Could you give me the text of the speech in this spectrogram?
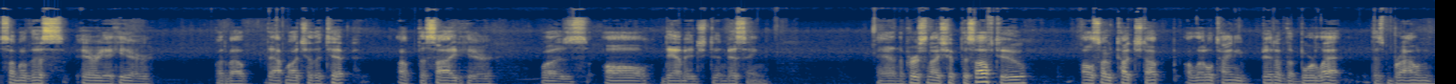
some of this area here, but about that much of the tip up the side here was all damaged and missing. And the person I shipped this off to also touched up a little tiny bit of the bourlette this brown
